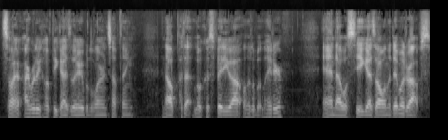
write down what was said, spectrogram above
So I, I, really hope you guys are able to learn something, and I'll put that Locust video out a little bit later, and I will see you guys all in the demo drops.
